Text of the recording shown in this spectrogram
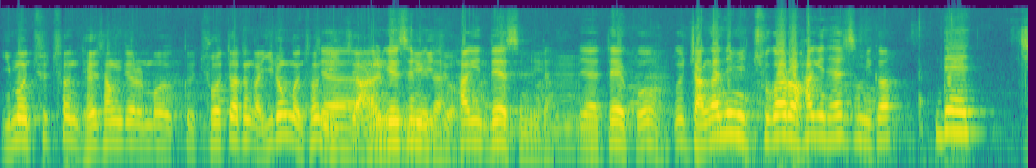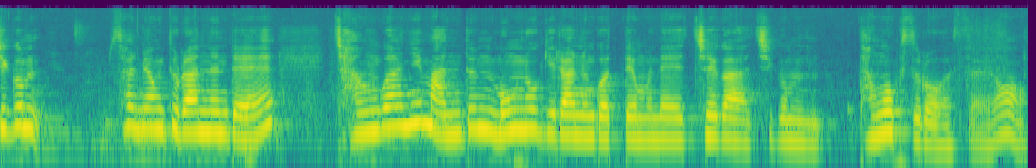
임원 추천 대상자를 뭐 그 주었다든가 이런 건 전혀 있지 않은 알겠습니다. 얘기죠. 확인됐습니다. 예, 됐고. 그 장관님이 추가로 확인했습니까? 네, 지금 설명 들었는데 장관이 만든 목록이라는 것 때문에 제가 지금 당혹스러웠어요.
